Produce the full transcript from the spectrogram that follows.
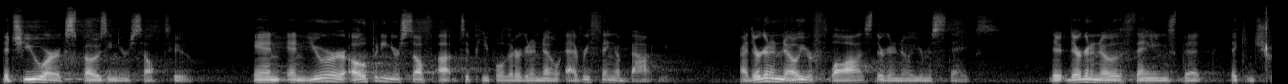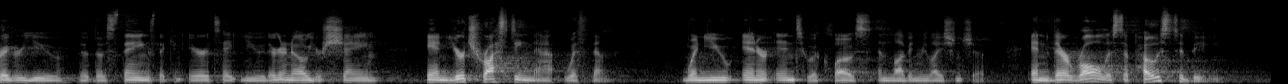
that you are exposing yourself to. And, and you're opening yourself up to people that are going to know everything about you. Right? They're going to know your flaws, they're going to know your mistakes. They're, they're going to know the things that, that can trigger you, the, those things that can irritate you. They're going to know your shame. And you're trusting that with them when you enter into a close and loving relationship. And their role is supposed to be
